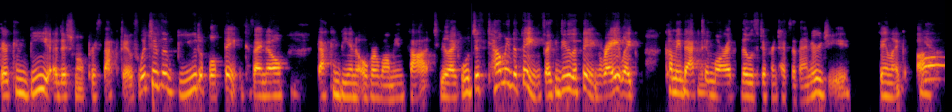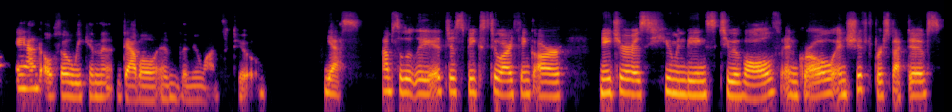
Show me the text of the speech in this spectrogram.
there can be additional perspectives which is a beautiful thing because i know mm. that can be an overwhelming thought to be like, well, just tell me the things. I can do the thing, right? Like coming back to mm-hmm. more of those different types of energy, saying like, oh, and also we can dabble in the nuance too. Yes, absolutely. It just speaks to, I think, our nature as human beings to evolve and grow and shift perspectives.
